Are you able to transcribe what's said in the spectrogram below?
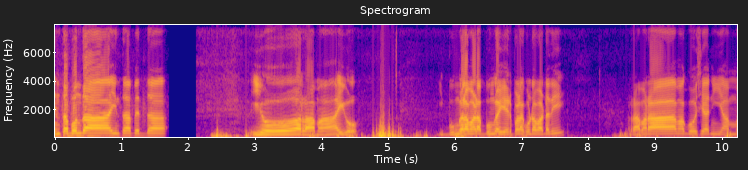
ఇంత బొంద ఇంత పెద్ద. అయ్యో రామా అయ్యో ఈ బొంగల మడ బొంగ ఏర్పడకుండా పడ్డది. రామరామ ఘోష నీ అమ్మ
